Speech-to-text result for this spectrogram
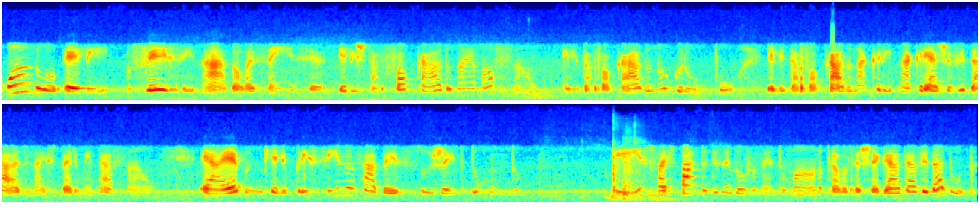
Quando ele vê-se na adolescência, ele está focado na emoção, ele está focado no grupo, ele está focado na, cri- na criatividade, na experimentação. É a época em que ele precisa saber esse sujeito do mundo. E isso faz parte do desenvolvimento humano para você chegar até a vida adulta.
